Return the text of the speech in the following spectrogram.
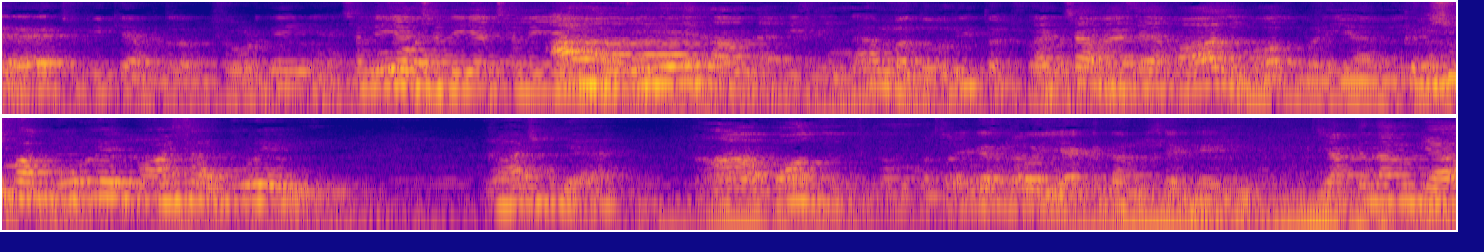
रह चुकी क्या मतलब छोड़ गई है? छलिया छलिया छलिया आप मूवी में काम मधुरी तो छोड़ अच्छा वैसे आवाज़ बहुत बढ़िया है। करिश्मा कपूर ने पाँच साल पूरे राज किया है। हाँ बहुत लेकिन वो मतलब एकदम से गई। यकदम क्या?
